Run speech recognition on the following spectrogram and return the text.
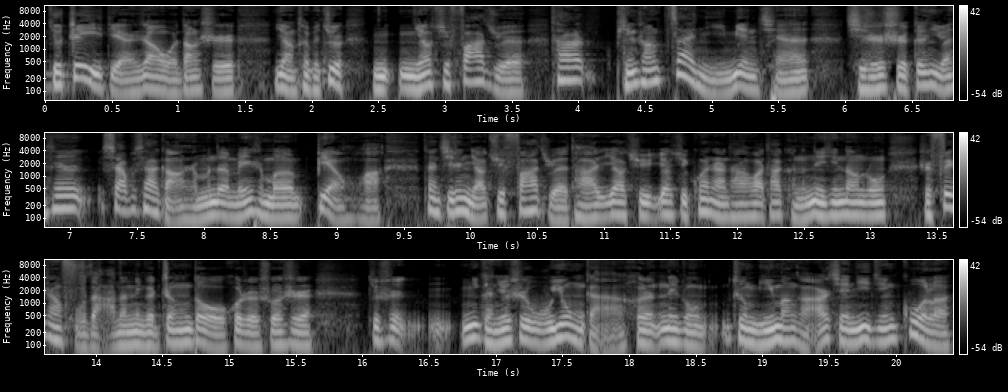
就这一点让我当时印象特别，就是你你要去发掘他平常在你面前其实是跟原先下不下岗什么的没什么变化，但其实你要去发掘他，要去要去观察他的话，他可能内心当中是非常复杂的那个争斗，或者说是就是你感觉是无用感和那种这种迷茫感，而且你已经过了。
